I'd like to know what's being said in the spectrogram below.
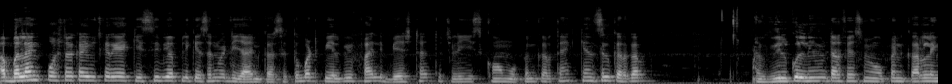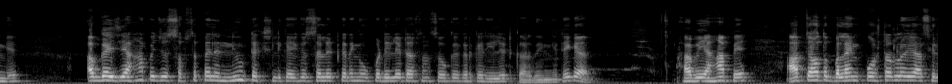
अब ब्लैंक पोस्टर का यूज़ करके किसी भी एप्लीकेशन में डिज़ाइन कर सकते हो बट पीएलपी फ़ाइल बेस्ट है। तो चलिए इसको हम ओपन करते हैं। कैंसिल कर कर बिल्कुल न्यू इंटरफेस में ओपन कर लेंगे। अब गई यहाँ पे जो सबसे पहले न्यू टेक्स्ट लिखा है इसको सेलेक्ट करेंगे। ऊपर डिलीट ऑप्शन से ओके करके डिलीट कर देंगे, ठीक है? अब यहाँ पे आप चाहो तो ब्लैंक पोस्टर लो या फिर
